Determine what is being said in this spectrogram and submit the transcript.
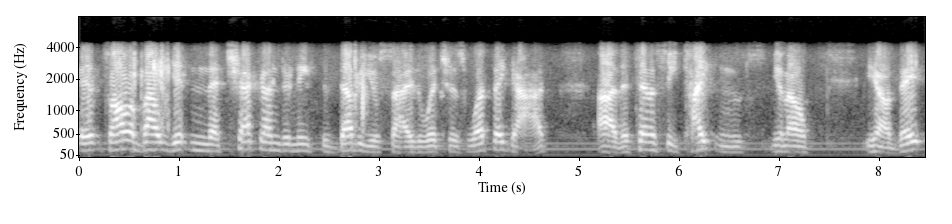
it's all about getting the check underneath the W side, which is what they got. Uh, the Tennessee Titans, you know, you know they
